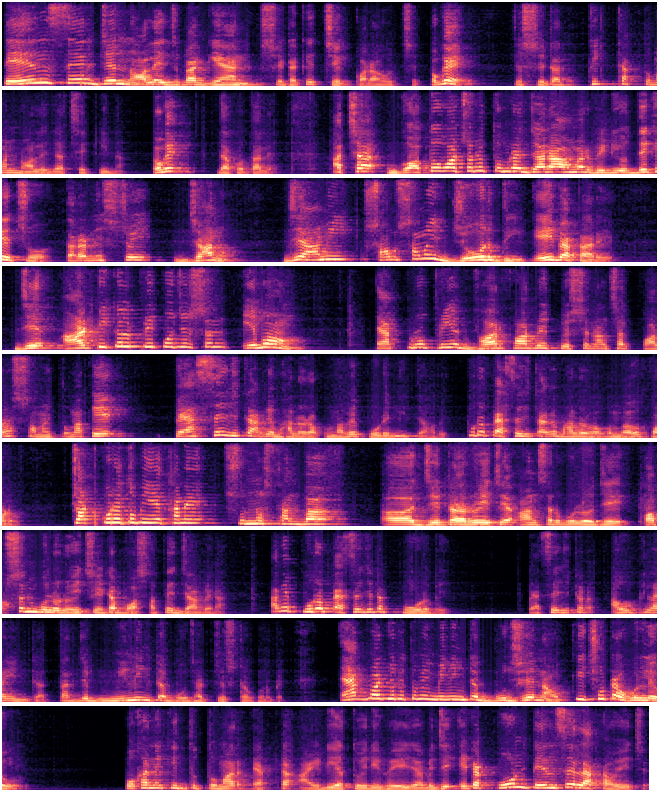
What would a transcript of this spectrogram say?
টেন্সের যে নলেজ বা জ্ঞান সেটাকে চেক করা হচ্ছে ওকে যে সেটা ঠিকঠাক তোমার নলেজ আছে কিনা ওকে দেখো তাহলে। আচ্ছা গত বছরে তোমরা যারা আমার ভিডিও দেখেছ, তারা নিশ্চয়ই জানো যে আমি সবসময় জোর দিই এই ব্যাপারে যে আর্টিকেল প্রিপোজিশন এবং অ্যাপ্রোপ্রিয়েট ভার ফর্মের কোয়েশ্চেন আনসার করার সময় তোমাকে প্যাসেজটাকে ভালো রকমভাবে পড়ে নিতে হবে। পুরো প্যাসেজটাকে ভালো রকমভাবে পড়ো। চট করে তুমি এখানে শূন্যস্থান বা যেটা রয়েছে আনসারগুলো যে অপশনগুলো রয়েছে, এটা বসাতে যাবে না। আগে পুরো প্যাসেজটা পড়বে। প্যাসেজটার আউটলাইনটা তার যে মিনিংটা বোঝার চেষ্টা করবে। একবার যদি তুমি মিনিংটা বুঝে নাও, কিছুটা হলেও ওখানে কিন্তু তোমার একটা আইডিয়া তৈরি হয়ে যাবে যে এটা কোন টেন্সে লেখা হয়েছে।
